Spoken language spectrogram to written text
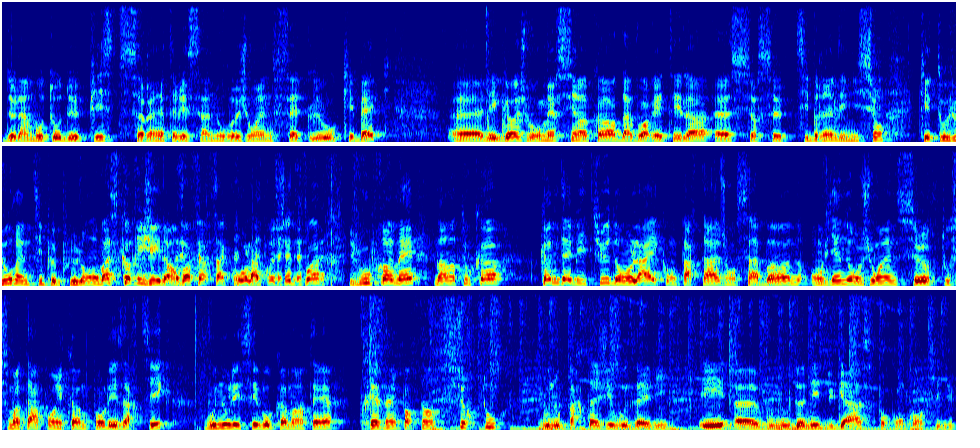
de la moto de piste seraient intéressés à nous rejoindre, faites-le au Québec. Euh, les gars, je vous remercie encore d'avoir été là sur ce petit brin d'émission qui est toujours un petit peu plus long. On va se corriger là, on va faire sa cour la prochaine fois, je vous promets. Mais en tout cas, comme d'habitude, on like, on partage, on s'abonne. On vient nous rejoindre sur tousmotard.com pour les articles. Vous nous laissez vos commentaires, très important. Surtout, vous nous partagez vos avis et euh, vous nous donnez du gaz pour qu'on continue.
